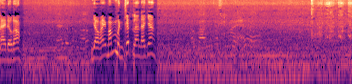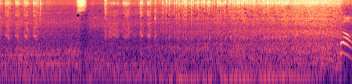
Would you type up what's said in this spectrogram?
Đề được không? Giờ phải bấm bình kích lên đã chứ Đâu coi, nó có sẵn rồi để rồi. Cô.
